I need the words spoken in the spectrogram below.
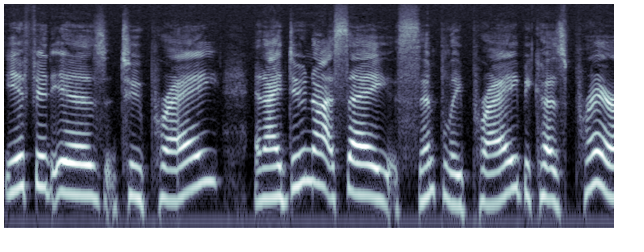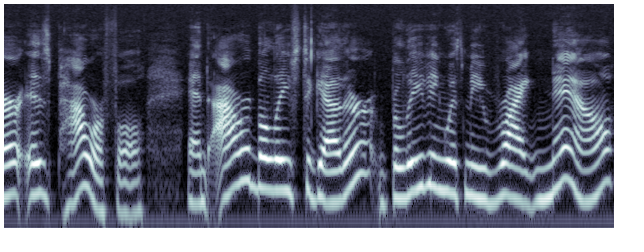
If it is to pray, and I do not say simply pray because prayer is powerful. And our beliefs together, believing with me right now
